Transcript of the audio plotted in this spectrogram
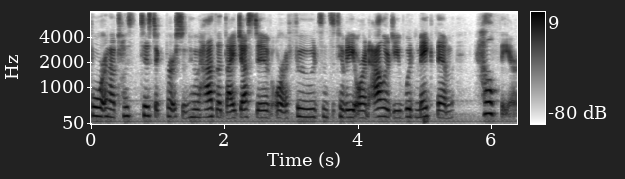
for an autistic person who has a digestive or a food sensitivity or an allergy would make them healthier.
